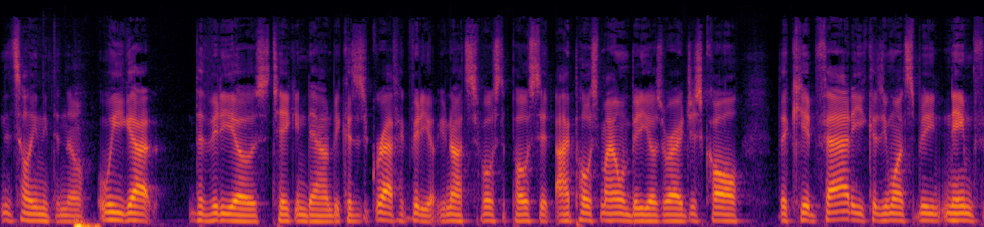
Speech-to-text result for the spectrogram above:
It's all you need to know. We got the videos taken down because it's a graphic video. You're not supposed to post it. I post my own videos where I just call the kid Fatty because he wants to be named.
